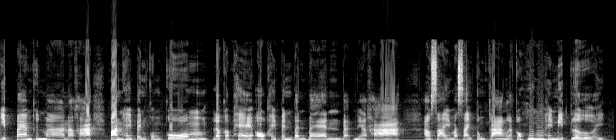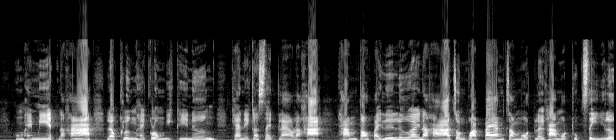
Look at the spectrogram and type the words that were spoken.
หยิบแป้งขึ้นมานะคะ ปั้นให้เป็นกลมๆ แล้วก็แผ่ออกให้เป็นแบนๆ แบบนี้ค่ะ เอาไส้มาใส่ตรงกลางแล้วก็หุ้มให้มิดเลยหุ้มให้มิดนะคะ แล้วคลึงให้กลมอีกทีนึง แค่นี้ก็เสร็จแล้วล่ะค่ะทำต่อไปเรื่อยๆนะคะ จนกว่าแป้งจะหมดเลยค่ะ หมดทุกสีเล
